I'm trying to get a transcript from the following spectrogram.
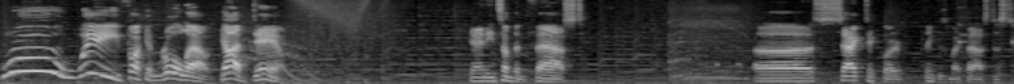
Woo! Wee! Fucking roll out. God damn. Okay, I need something fast. Uh, Sack Tickler, I think is my fastest.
